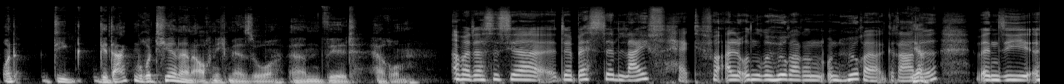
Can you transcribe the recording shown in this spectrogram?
und die Gedanken rotieren dann auch nicht mehr so ähm, wild herum. Aber das ist ja der beste Life-Hack für all unsere Hörerinnen und Hörer gerade, ja. wenn sie äh,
